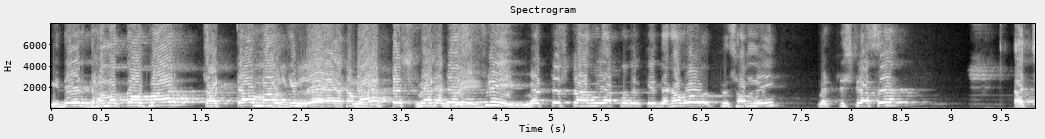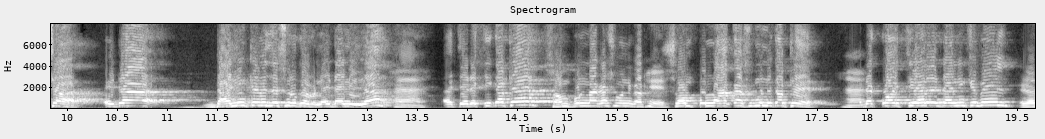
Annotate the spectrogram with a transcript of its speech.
ঈদের ধামাক্কা অফার চারটা মাল কিনলে একটা থাকবে। ফ্রি ম্যাট্রেসটা আমি আপনাদেরকে দেখাবো একটু সামনেই ম্যাট্রেসটি আছে। আচ্ছা এটা ডাইনিং টেবিল দিয়ে শুরু করবেন এই ডাইনিং না? হ্যাঁ। আচ্ছা এটা কি কাঠের? সম্পূর্ণ আকাশমণি কাঠের। সম্পূর্ণ আকাশমণি কাঠের। এটা কয় চেয়ারের ডাইনিং টেবিল? এটা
